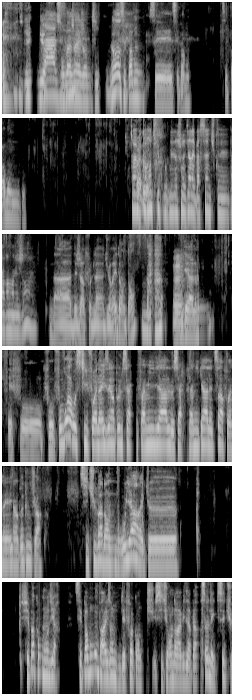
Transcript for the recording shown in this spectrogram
Je jure, Grave. son vagin est gentil. Non, c'est pas bon. C'est c'est pas bon. C'est pas bon du tout. Ouais, Quoi mais comment tu fais pour bien choisir les personnes? Tu connais pas vraiment les gens. hein. Bah, déjà, il faut de la durée dans le temps, Mm. idéalement. Et faut, faut, faut voir aussi, il faut analyser un peu le cercle familial, le cercle amical et de ça. Il faut analyser un peu tout, tu vois. Si tu vas dans le brouillard et que. Je sais pas comment dire. C'est pas bon, par exemple, des fois, quand tu- si tu rentres dans la vie de la personne et que tu sais, tu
